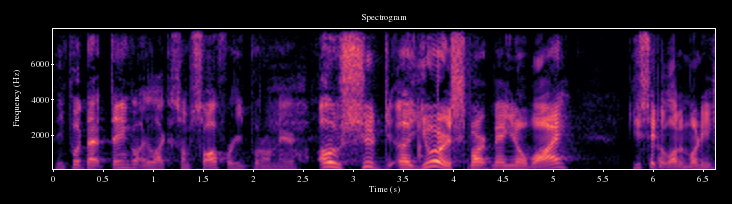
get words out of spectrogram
He put that thing on, like some software he put on there. Oh shoot, uh, you're a smart man. You know why? You saved a lot of money.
